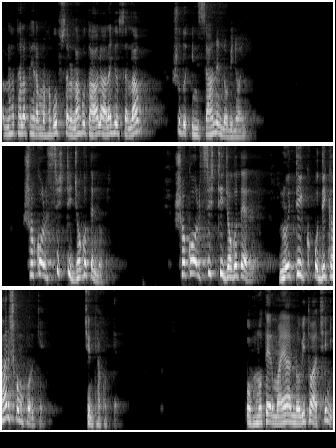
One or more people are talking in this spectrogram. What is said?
আল্লাহ তালা ফেরা মাহবুব সাল্লাহ তাল আলহিসাল্লাম শুধু ইনসানের নবী নয়, সকল সৃষ্টি জগতের নবী, সকল সৃষ্টি জগতের নৈতিক অধিকার সম্পর্কে চিন্তা করতেন। ওম্মতের মায়ার নবী তো আছেনি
